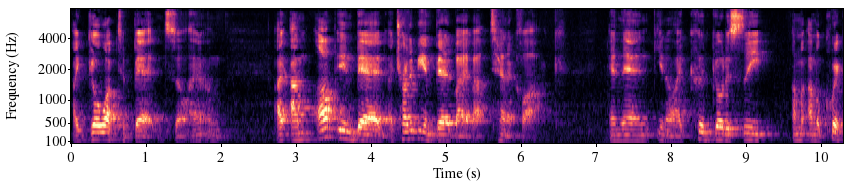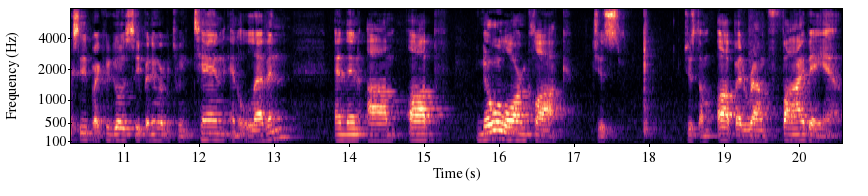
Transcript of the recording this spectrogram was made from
I go up to bed. So I, I'm I, I'm up in bed. I try to be in bed by about ten o'clock, and then you know I could go to sleep. I'm I'm a quick sleeper. I could go to sleep anywhere between ten and eleven, and then I'm up. No alarm clock. Just just I'm up at around five a.m.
